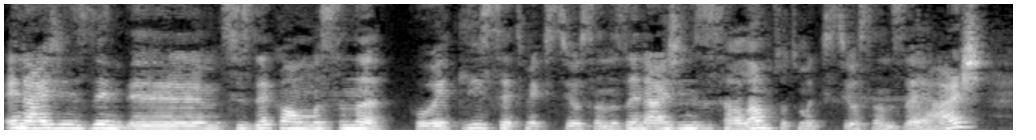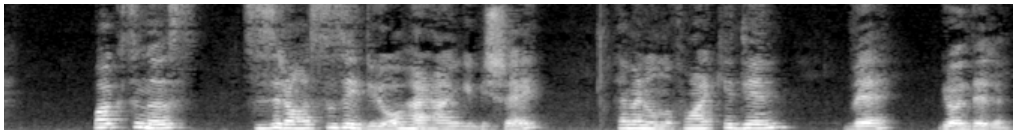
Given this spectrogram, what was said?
enerjinizin e, sizde kalmasını kuvvetli hissetmek istiyorsanız, enerjinizi sağlam tutmak istiyorsanız eğer baktınız sizi rahatsız ediyor herhangi bir şey hemen onu fark edin ve gönderin.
